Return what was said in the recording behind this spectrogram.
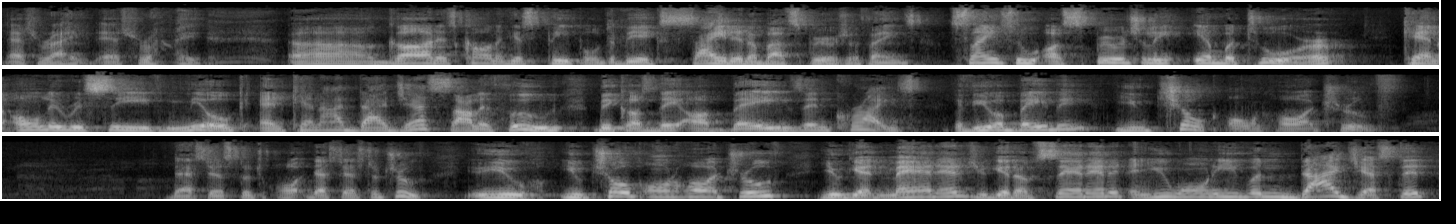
That's right. That's right. Uh, God is calling his people to be excited about spiritual things. Saints who are spiritually immature can only receive milk and cannot digest solid food because they are babes in Christ. If you're a baby, you choke on hard truth. That's just the that's just the truth. You you choke on hard truth, you get mad at it, you get upset at it, and you won't even digest it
